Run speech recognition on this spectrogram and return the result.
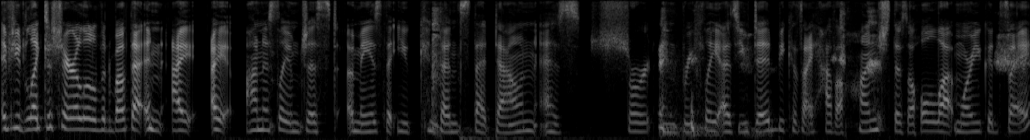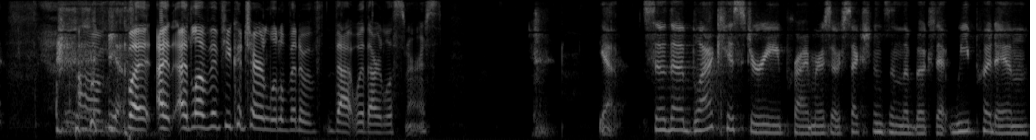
if you'd like to share a little bit about that. And I, I honestly am just amazed that you condensed that down as short and briefly as you did, because I have a hunch there's a whole lot more you could say. Um, yeah. But I'd, I'd love if you could share a little bit of that with our listeners. Yeah. So the Black History primers are sections in the book that we put in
